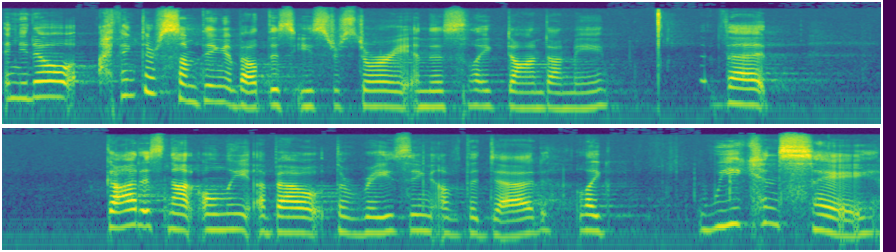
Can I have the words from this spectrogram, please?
And you know, I think there's something about this Easter story, and this like dawned on me that God is not only about the raising of the dead, like we can say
